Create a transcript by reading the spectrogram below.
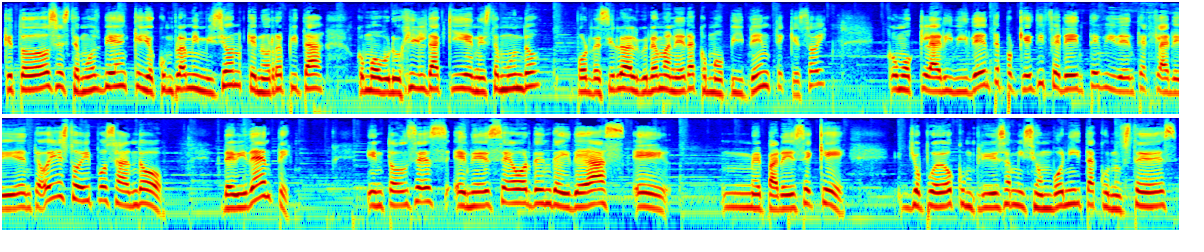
que todos estemos bien, que yo cumpla mi misión, que no repita como Brujilda aquí en este mundo, por decirlo de alguna manera, como vidente que soy, como clarividente, porque es diferente vidente a clarividente. Hoy estoy posando de vidente. Entonces, en ese orden de ideas, eh, me parece que yo puedo cumplir esa misión bonita con ustedes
